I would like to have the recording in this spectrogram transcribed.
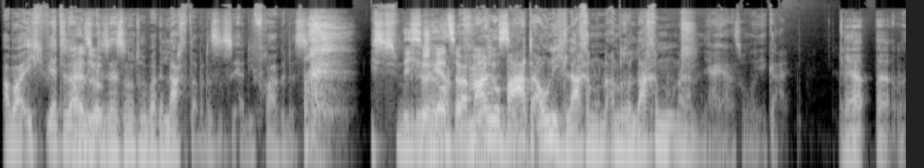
Aber ich hätte da auch Also- nicht gesessen und drüber gelacht, aber das ist eher die Frage des. Ich Nicht so herzhaft, Bei Mario. Barth auch nicht lachen und andere lachen und dann, ja, ja, so, egal. Ja, ja.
